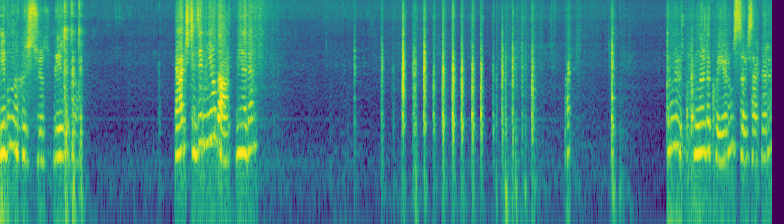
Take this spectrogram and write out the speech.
niye bununla karıştırıyorsun? Bir dakika. Gerçi çizilmiyor da yine de. Bak. Bunları, bunları da koyuyorum sarımsakları.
